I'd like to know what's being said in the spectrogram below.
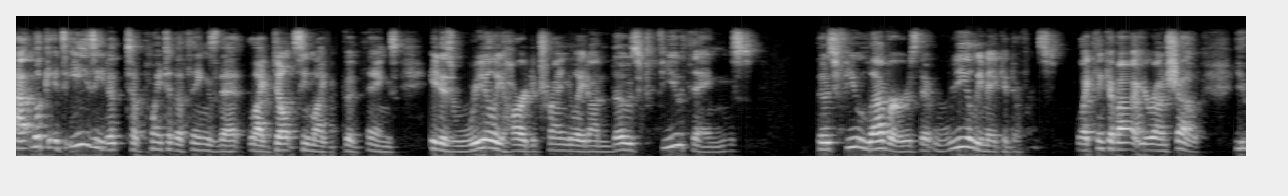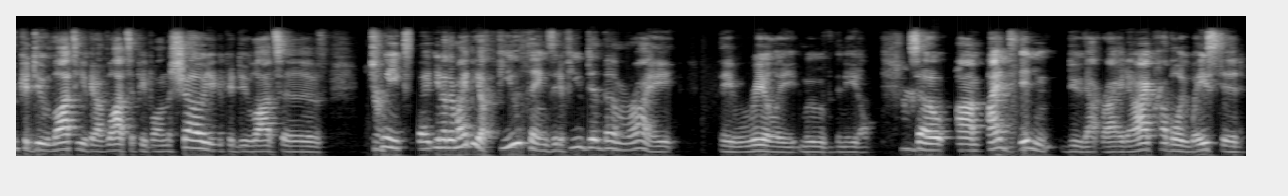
Uh, look, it's easy to, to point to the things that like don't seem like good things. It is really hard to triangulate on those few things, those few levers that really make a difference. Like think about your own show. You could do lots. Of, you could have lots of people on the show. You could do lots of tweaks, but you know there might be a few things that if you did them right, they really move the needle. Sure. So um, I didn't do that right, and I probably wasted.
